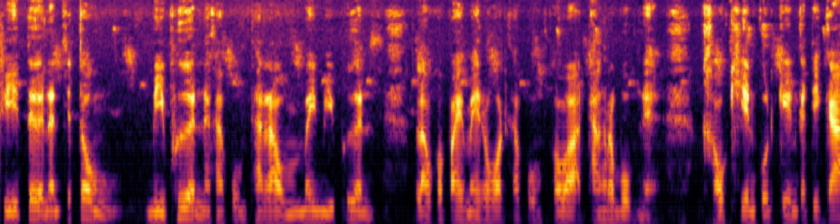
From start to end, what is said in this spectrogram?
ครีเอเตอร์นั้นจะต้องมีเพื่อนนะครับผมถ้าเราไม่มีเพื่อน เราก็ไปไม่รอดครับผม เพราะว่าทั้งระบบเนี่ยเขาเขียนกฎเกณฑ์กติกา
